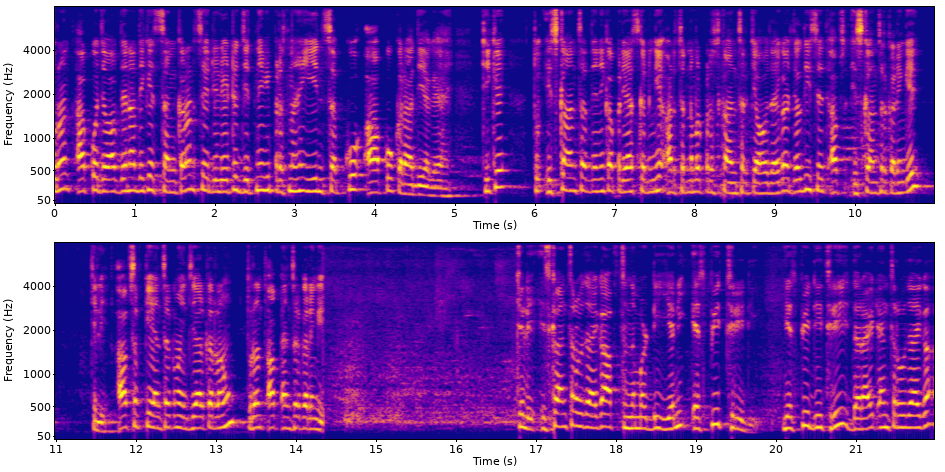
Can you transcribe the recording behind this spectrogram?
तुरंत आपको जवाब देना। देखिए, संकरण से रिलेटेड जितने भी प्रश्न हैं, इन सबको आपको करा दिया गया है। ठीक है? तो इसका आंसर देने का प्रयास करेंगे। अड़सठ नंबर प्रश्न का आंसर क्या हो जाएगा? जल्दी से आप इसका आंसर करेंगे। चलिए, आप सबके आंसर का मैं इंतज़ार कर रहा हूँ। तुरंत आप आंसर करेंगे। चलिए, इसका आंसर हो जाएगा ऑप्शन नंबर डी यानी s p three d s p d three the right answer हो जाएगा।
